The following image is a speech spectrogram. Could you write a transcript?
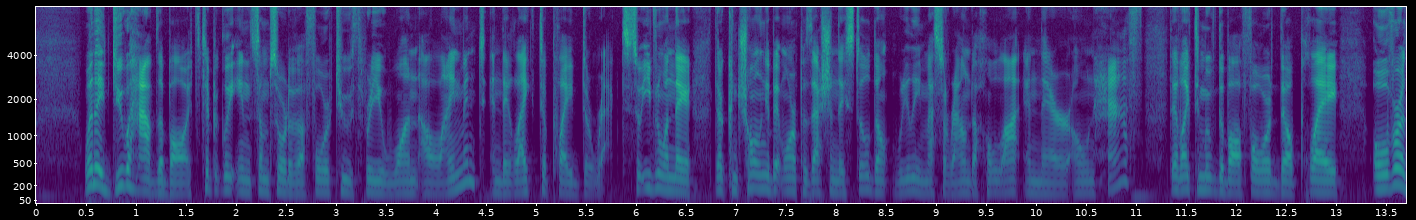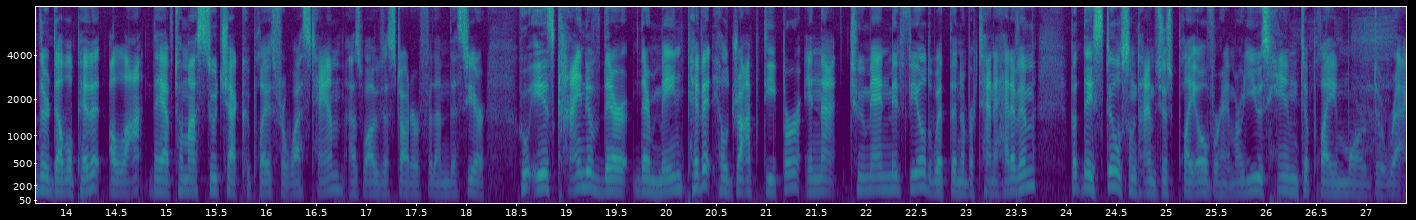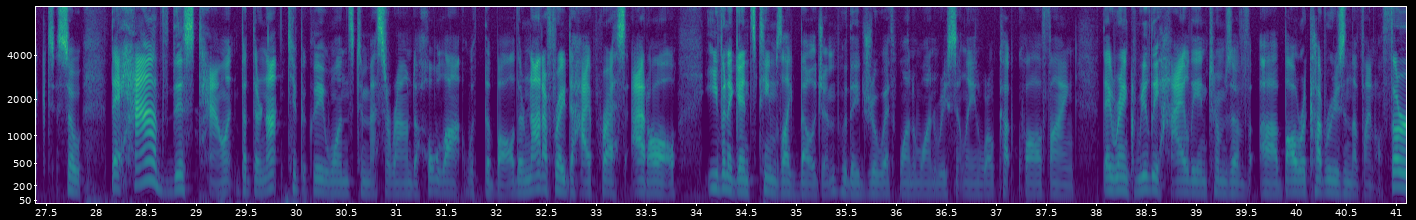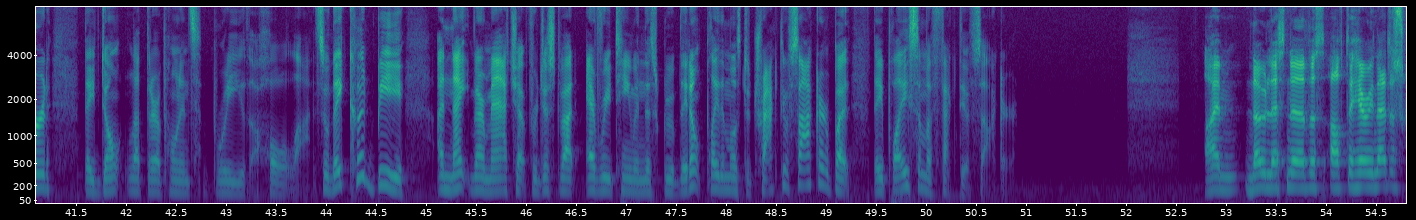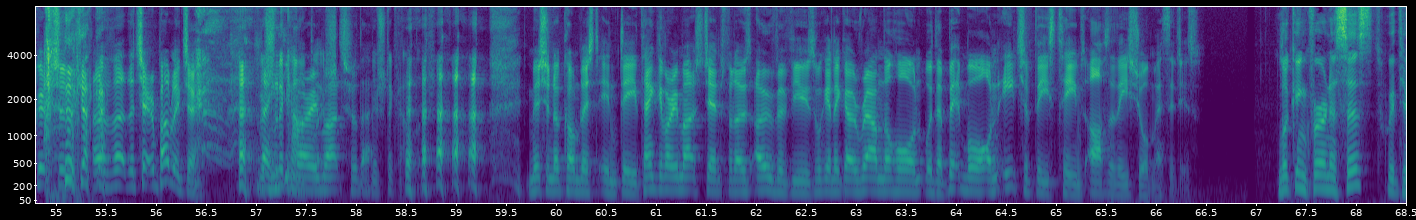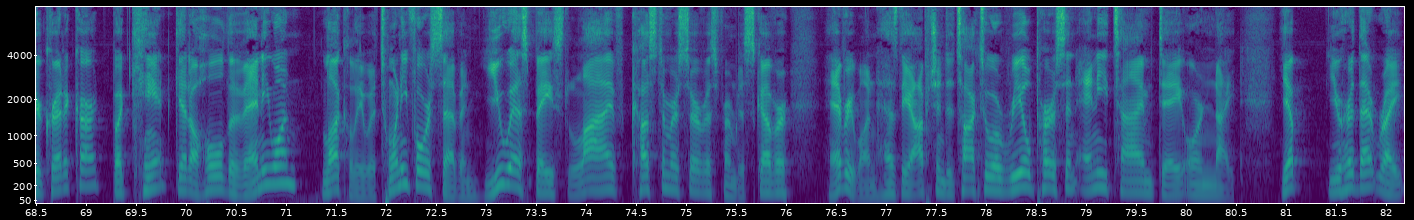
When they do have the ball, it's typically in some sort of a 4 2 3 1 alignment, and they like to play direct. So even when they, they're controlling a bit more possession, they still don't really mess around a whole lot in their own half. They like to move the ball forward. They'll play over their double pivot a lot. They have Tomas Soucek, who plays for West Ham, as well as a starter for them this year, who is kind of their, their main pivot. He'll drop deeper in that two man midfield with the number 10 ahead of him, but they still sometimes just play over him or use him to play more direct. So they have this talent, but they're not typically ones to mess around a whole lot with the ball. They're not afraid to high press at all, even against teams like Belgium, who they drew with 1 1 recently in World Cup qualifying. They rank really highly in terms of uh, ball recoveries in the final third. They don't let their opponents breathe a whole lot. So they could be a nightmare matchup for just about every team in this group. They don't play the most attractive soccer, but they play some effective soccer. I'm no less nervous after hearing that description of uh, the Czech Republic, Joe. Thank you very much for that. Mission accomplished. Mission accomplished indeed. Thank you very much, gents, for those overviews. We're going to go round the horn with a bit more on each of these teams after these short messages. Looking for an assist with your credit card, but can't get a hold of anyone? Luckily, with 24 7 US based live customer service from Discover, everyone has the option to talk to a real person anytime, day or night. Yep, you heard that right.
